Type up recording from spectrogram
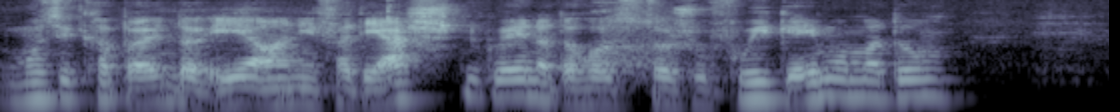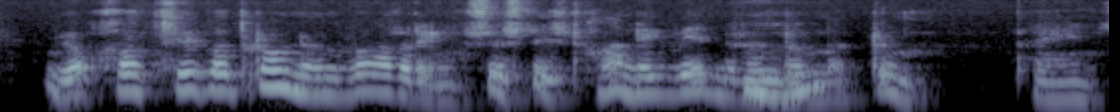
Musikerbein da eher eine von den ersten gewesen oder hat's da schon viel gegeben um und um? Ja, hat es über Brunnen und Wadring. Das ist keine gewesen rund um den bei uns.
